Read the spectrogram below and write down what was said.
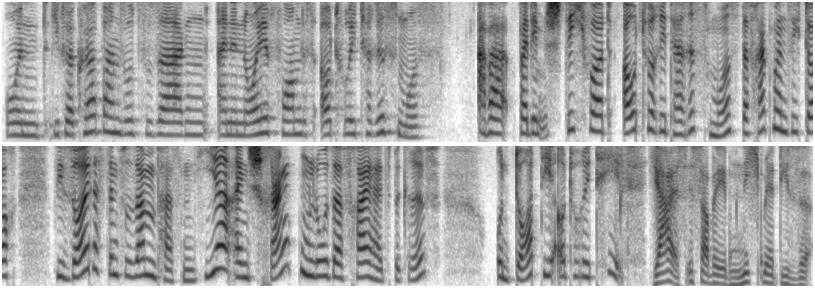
Und die verkörpern sozusagen eine neue Form des Autoritarismus, aber bei dem Stichwort Autoritarismus, da fragt man sich doch, wie soll das denn zusammenpassen? Hier ein schrankenloser Freiheitsbegriff und dort die Autorität. Ja, es ist aber eben nicht mehr diese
